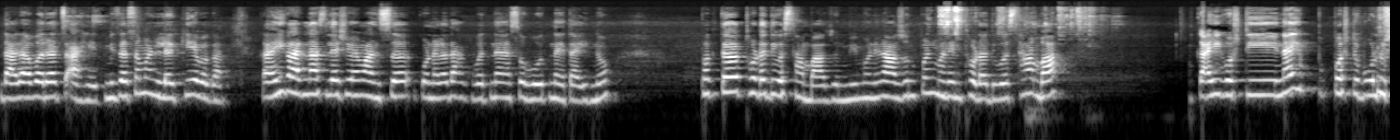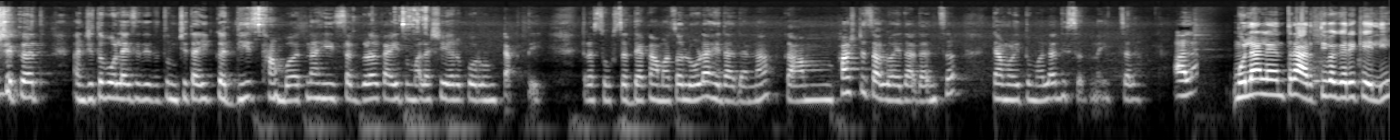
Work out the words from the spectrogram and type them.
दादावरच आहेत. मी जसं म्हणलं की हे बघा काही कारणं असल्याशिवाय माणसं कोणाला दाखवत नाही असं होत नाही आईनो फक्त थोडा दिवस थांबा अजून. मी म्हणेन अजून पण म्हणेन थोडा दिवस थांबा. काही गोष्टी नाही स्पष्ट बोलू शकत. आणि जिथं बोलायचं तिथं तुमची ताई कधीच थांबत नाही. सगळं काही तुम्हाला शेअर करून टाकते. तर असो सध्या कामाचा लोड आहे दादांना. काम फास्ट चालू आहे दादांचं. त्यामुळे तुम्हाला दिसत नाही. चला. आला? मुलं आल्यानंतर आरती वगैरे केली.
